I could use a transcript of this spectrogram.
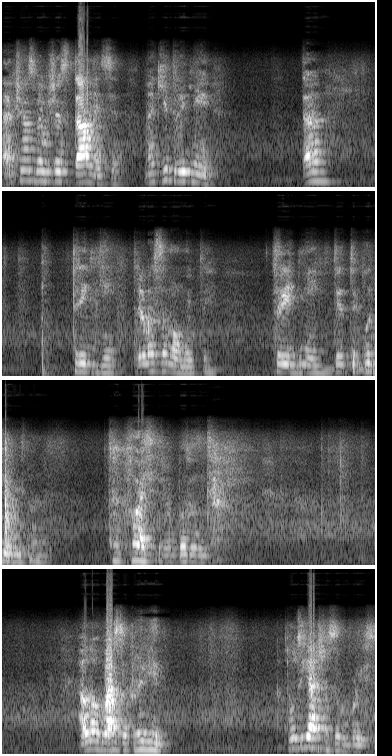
а якщо з ним щось станеться? На які три дні? Та три дні. Треба самому йти. Три дні. Ти, ти подивись на мене. Так, Вася, треба подумати. Алло, Вася, привіт. Тут Яша загубився.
